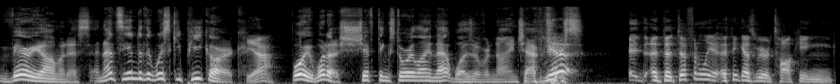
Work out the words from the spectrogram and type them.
Very ominous. And that's the end of the Whiskey Peak arc. Yeah. Boy, what a shifting storyline that was over nine chapters. Yeah. It, it- that definitely, I think, as we were talking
